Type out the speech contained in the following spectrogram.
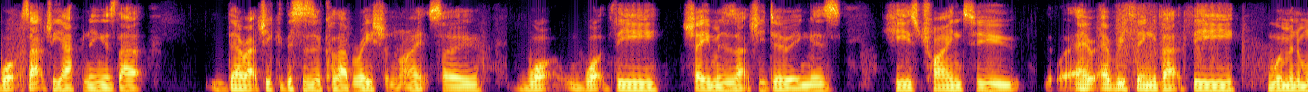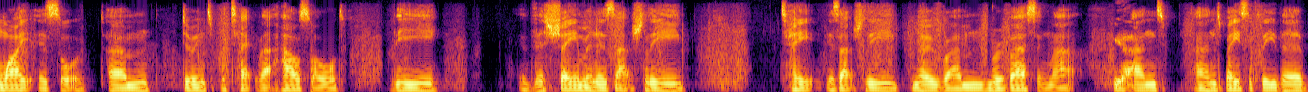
what's actually happening is that they're actually this is a collaboration right? So what what the shaman is actually doing is he's trying to everything that the woman in white is sort of um, doing to protect that household the the shaman is actually ta- is actually you know um, reversing that Yeah. and and basically the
